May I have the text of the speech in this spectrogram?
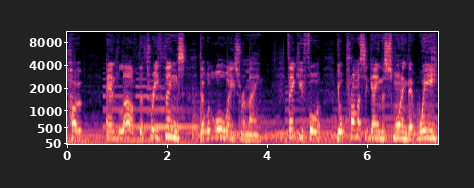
hope, and love, the three things that will always remain. Thank you for your promise again this morning that we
